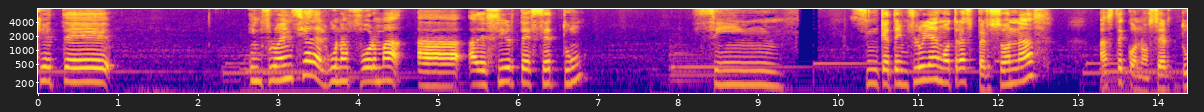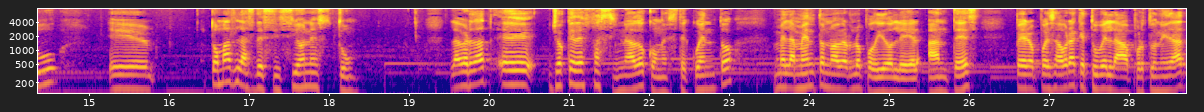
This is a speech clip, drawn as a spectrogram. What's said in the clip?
que te influencia de alguna forma a, a decirte sé tú, sin, sin que te influyan otras personas, hazte conocer tú, eh, tomas las decisiones tú. La verdad, eh, yo quedé fascinado con este cuento. Me lamento no haberlo podido leer antes, pero pues ahora que tuve la oportunidad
